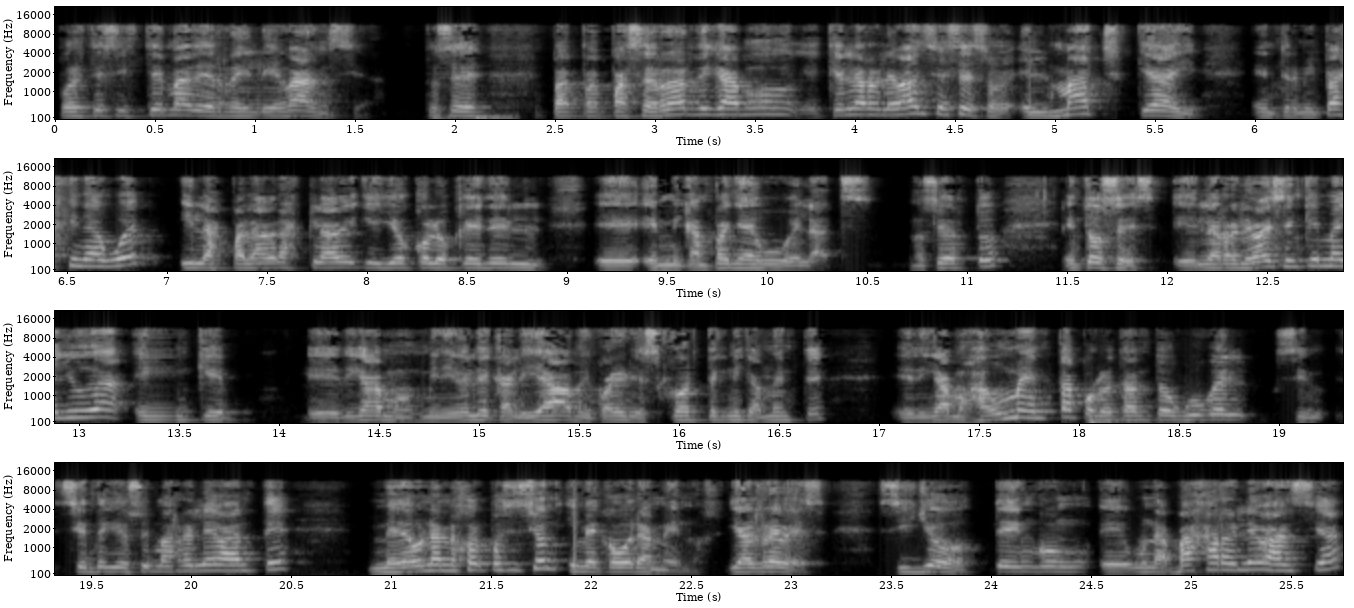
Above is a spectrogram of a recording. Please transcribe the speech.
por este sistema de relevancia. Entonces, para cerrar, digamos, ¿qué es la relevancia? Es eso, el match que hay entre mi página web y las palabras clave que yo coloqué en, el, eh, en mi campaña de Google Ads, ¿no es cierto? Entonces, eh, la relevancia en qué me ayuda, en que, eh, digamos, mi nivel de calidad o mi quality score técnicamente, digamos, aumenta, por lo tanto, Google si, siente que yo soy más relevante, me da una mejor posición y me cobra menos. Y al revés, si yo tengo una baja relevancia,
